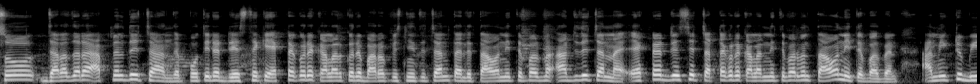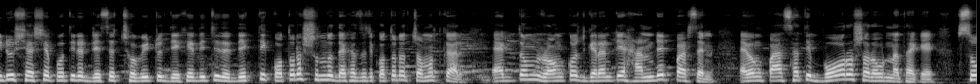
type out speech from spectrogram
সো যারা যারা আপনারা যদি চান যে প্রতিটা ড্রেস থেকে একটা করে কালার করে বারো পিস নিতে চান, তাহলে তাও নিতে পারবেন। আর যদি চান না, একটা ড্রেসের চারটা করে কালার নিতে পারবেন, তাও নিতে পারবেন। আমি একটু ভিডিও শেষে প্রতিটা ড্রেসের ছবি একটু দেখিয়ে দিচ্ছি যে দেখতে কতটা সুন্দর দেখা যাচ্ছে, কতটা চমৎকার। একদম রঙ্কজ গ্যারান্টি হান্ড্রেড পারসেন্ট এবং পাঁচ হাতে বড় সরব না থাকে। সো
